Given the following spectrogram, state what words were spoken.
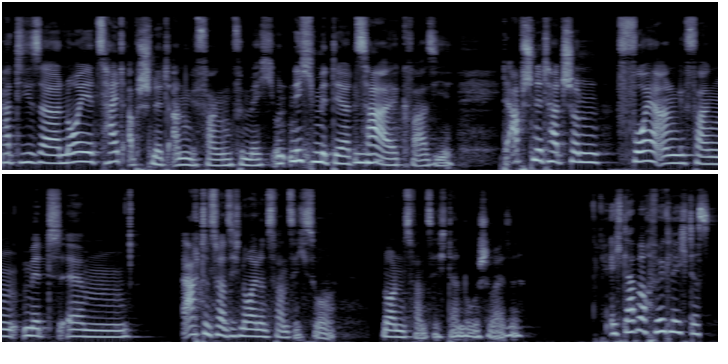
hat dieser neue Zeitabschnitt angefangen für mich und nicht mit der mhm. Zahl quasi. Der Abschnitt hat schon vorher angefangen mit ähm, 28, 29 so. 29 dann logischerweise. Ich glaube auch wirklich, dass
